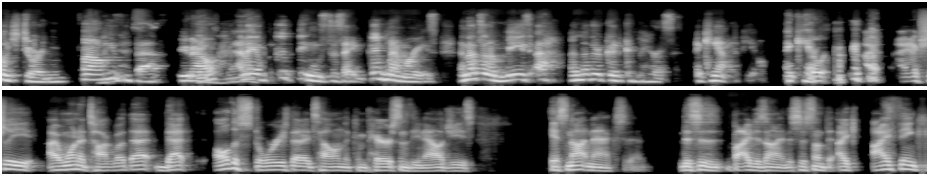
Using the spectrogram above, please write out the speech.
Coach Jordan. Oh, he's the best, you know? Exactly. And they have good things to say, good memories. And that's an amazing, uh, another good comparison. I can't with you. I can't. So I, I actually, I want to talk about that. That all the stories that I tell and the comparisons, the analogies, it's not an accident. This is by design. This is something like I think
